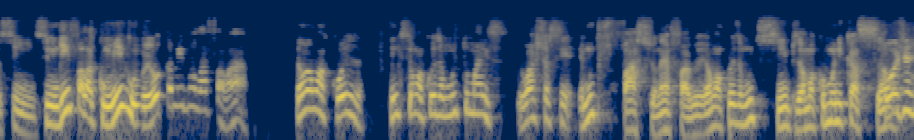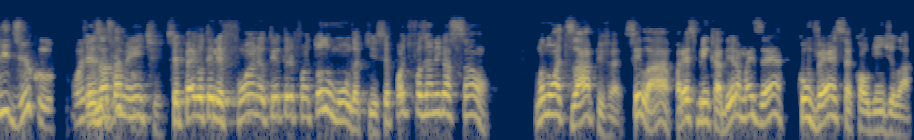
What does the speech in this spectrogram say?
assim, se ninguém falar comigo, eu também vou lá falar. Então é uma coisa, tem que ser uma coisa muito mais. Eu acho assim, é muito fácil, né, Fábio? É uma coisa muito simples, é uma comunicação. Hoje é ridículo. Hoje é Exatamente. Ridículo. Você pega o telefone, eu tenho o telefone de todo mundo aqui. Você pode fazer uma ligação. Manda um WhatsApp, velho. Sei lá, parece brincadeira, mas é. Conversa com alguém de lá.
